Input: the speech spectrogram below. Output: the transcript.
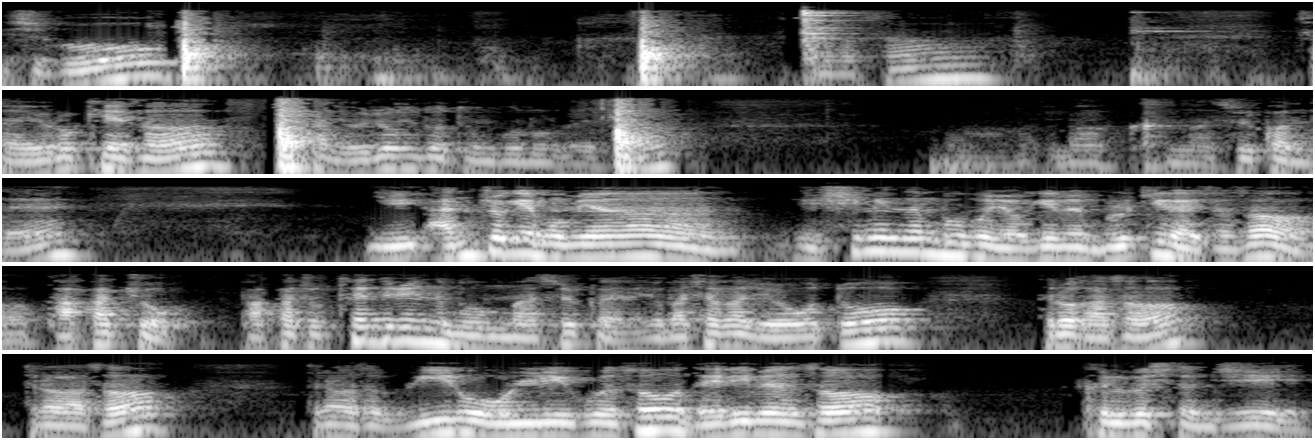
하시고 잡아서 자 이렇게 해서 한 요정도 등분으로 해서 어, 이만큼만 쓸 건데 이 안쪽에 보면 이심 있는 부분 여기는 물기가 있어서 바깥쪽 바깥쪽 테두리 있는 부분만 쓸 거예요 마찬가지로 이것도 들어가서 들어가서 들어가서 위로 올리고서 내리면서 긁으시든지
